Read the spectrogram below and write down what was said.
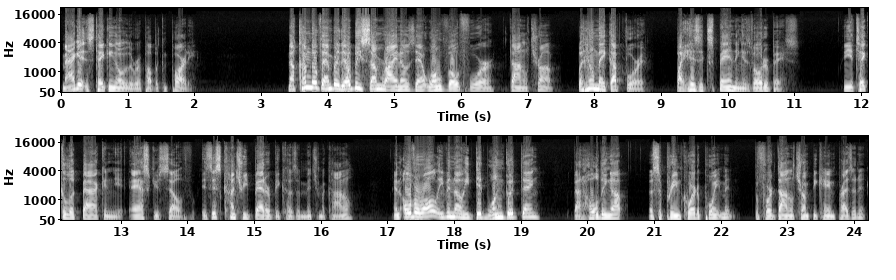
MAGA is taking over the Republican Party. Now, come November, there'll be some RINOs that won't vote for Donald Trump, but he'll make up for it by his expanding his voter base. And you take a look back and you ask yourself, is this country better because of Mitch McConnell? And overall, even though he did one good thing about holding up a Supreme Court appointment before Donald Trump became president,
